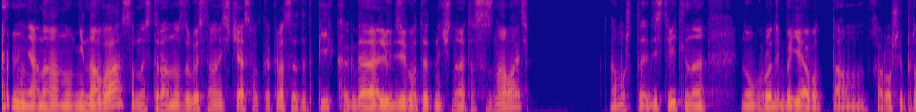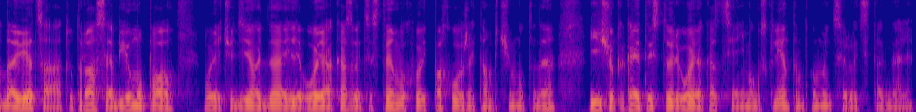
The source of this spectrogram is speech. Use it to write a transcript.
Она ну, не нова, с одной стороны, но с другой стороны сейчас вот как раз этот пик, когда люди вот это начинают осознавать, Потому что действительно, ну, вроде бы я вот там хороший продавец, а тут раз и объем упал. Ой, а что делать, да? Или, ой, оказывается, стем выходит похожий там почему-то, да? И еще какая-то история. Ой, оказывается, я не могу с клиентом коммуницировать и так далее.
